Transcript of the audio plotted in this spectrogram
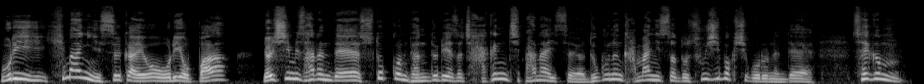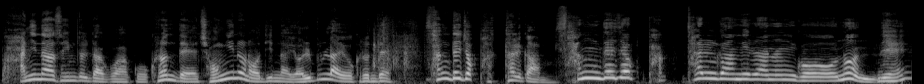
우리 희망이 있을까요? 우리 오빠 열심히 사는데 수도권 변두리에서 작은 집 하나 있어요. 누구는 가만히 있어도 수십억씩 오르는데 세금 많이 나와서 힘들다고 하고 그런데 정의는 어디 있나 열불나요. 그런데 상대적 박탈감. 상대적 박탈감이라는 거는 예?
